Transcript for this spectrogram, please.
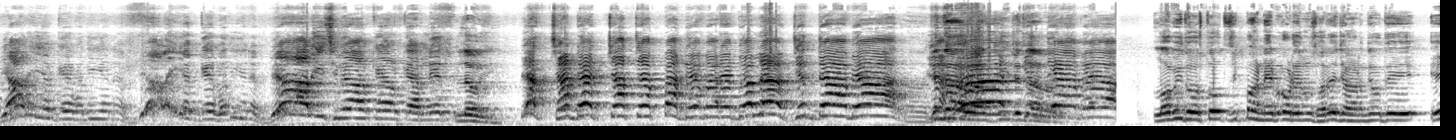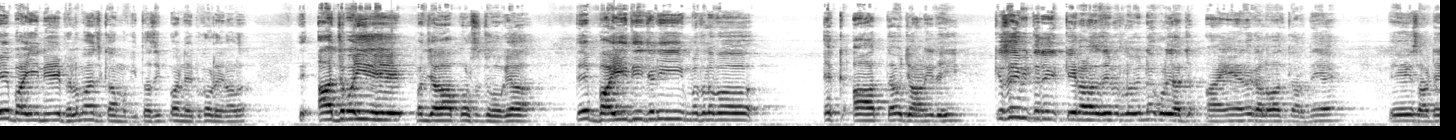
ਵਿਆਹ ਲਈ ਅੱਗੇ ਵਧੀਆ ਨੇ ਵਿਆਹ ਲਈ ਅੱਗੇ ਵਧੀਆ ਨੇ ਵਿਆਹ ਲਈ ਸਵਿਆਰ ਕਰ ਕਰ ਲੈ ਤੂੰ। ਲਓ ਜੀ। ਯਾ ਛੱਡੇ ਚਾਚੇ ਭਾਡੇ ਬਾਰੇ ਬੋਲੇ ਜਿੱਦਾ ਵਿਆਹ। ਹਾਂ, ਜਿੰਦਾਬਾਦ ਜੀ, ਜਿੰਦਾਬਾਦ। ਵਿਆਹ। ਲਓ ਵੀ ਦੋਸਤੋ ਤੁਸੀਂ ਭਾਨੇ ਭਗੌੜੇ ਨੂੰ ਸਾਰੇ ਜਾਣਦੇ ਹੋ ਤੇ ਇਹ ਬਾਈ ਨੇ ਫਿਲਮਾਂ 'ਚ ਕੰਮ ਕੀਤਾ ਸੀ ਭਾਨੇ ਭਗੌੜੇ ਨਾਲ। ਤੇ ਅੱਜ ਬਾਈ ਇਹ ਪੰਜਾਬ ਪੁਲਿਸ 'ਚ ਹੋ ਗਿਆ। ਤੇ ਬਾਈ ਦੀ ਜਿਹੜੀ ਮਤਲਬ ਇੱਕ ਆਦਤ ਹੈ ਉਹ ਜਾਣੀ ਰਹੀ। ਕਿਸੇ ਵੀ ਤਰੀਕੇ ਨਾਲ ਅਸੀਂ ਮਤਲਬ ਇਹਨਾਂ ਕੋਲੇ ਅੱਜ ਆਏ ਆ ਤੇ ਗੱਲਬਾਤ ਕਰਦੇ ਆ ਤੇ ਸਾਡੇ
